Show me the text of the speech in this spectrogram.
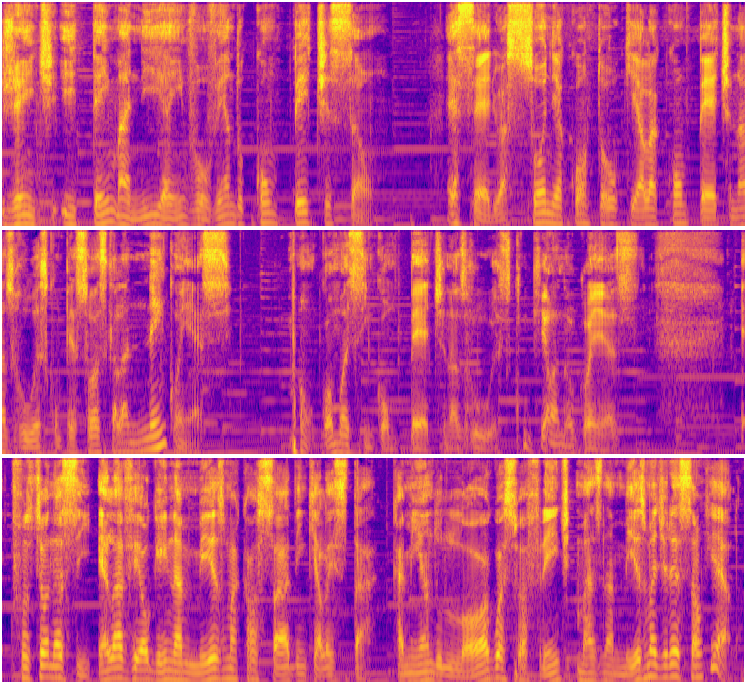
Gente, e tem mania envolvendo competição. É sério, a Sônia contou que ela compete nas ruas com pessoas que ela nem conhece. Bom, como assim compete nas ruas com quem ela não conhece? Funciona assim: ela vê alguém na mesma calçada em que ela está, caminhando logo à sua frente, mas na mesma direção que ela.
